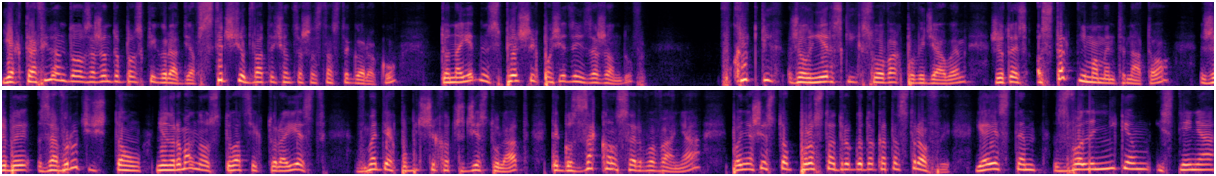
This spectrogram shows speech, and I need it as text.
jak trafiłem do zarządu Polskiego Radia w styczniu 2016 roku, to na jednym z pierwszych posiedzeń zarządów w krótkich żołnierskich słowach powiedziałem, że to jest ostatni moment na to, żeby zawrócić tą nienormalną sytuację, która jest w mediach publicznych od 30 lat, tego zakonserwowania, ponieważ jest to prosta droga do katastrofy. Ja jestem zwolennikiem istnienia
